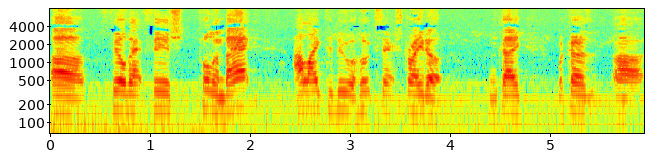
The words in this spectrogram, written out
uh, feel that fish pulling back. I like to do a hook set straight up. Okay, because uh,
